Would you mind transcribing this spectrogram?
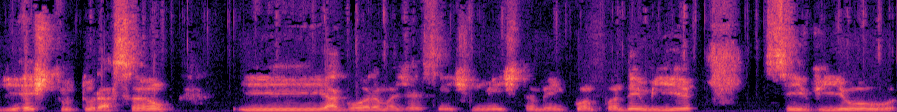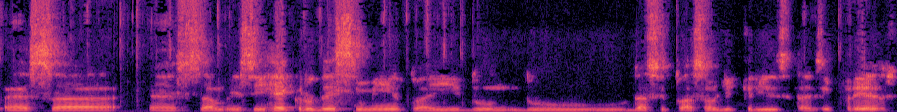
de, reestruturação. E agora, mais recentemente, também com a pandemia, se viu essa, essa, esse recrudescimento aí do, do, da situação de crise das empresas,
